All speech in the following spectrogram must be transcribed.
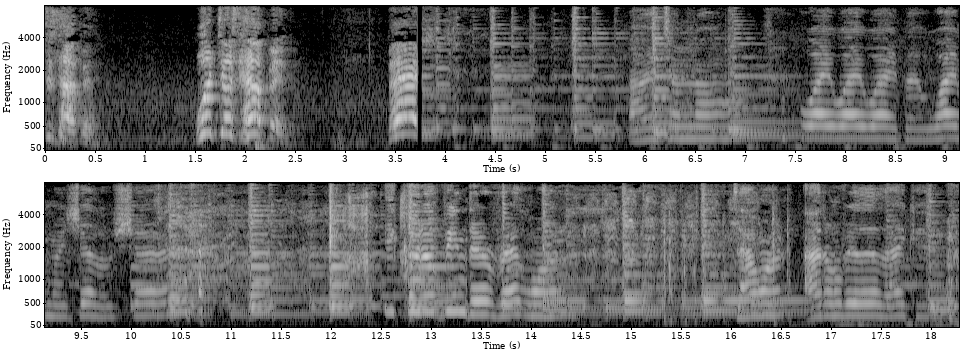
just happened? What just happened? Babe! I why, why, why, but why my yellow shirt? it could have been the red one. That one, I don't really like it.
